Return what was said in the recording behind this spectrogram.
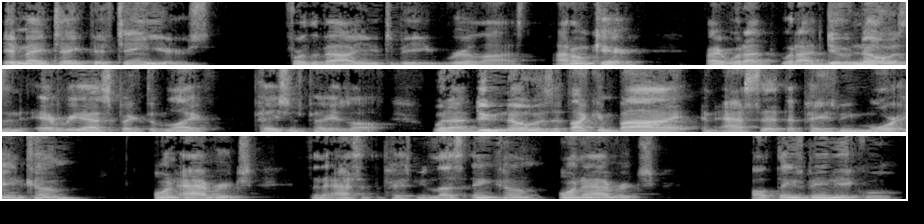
it may take 15 years for the value to be realized. I don't care. Right. What I what I do know is in every aspect of life, patience pays off. What I do know is if I can buy an asset that pays me more income on average than an asset that pays me less income on average, all things being equal,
